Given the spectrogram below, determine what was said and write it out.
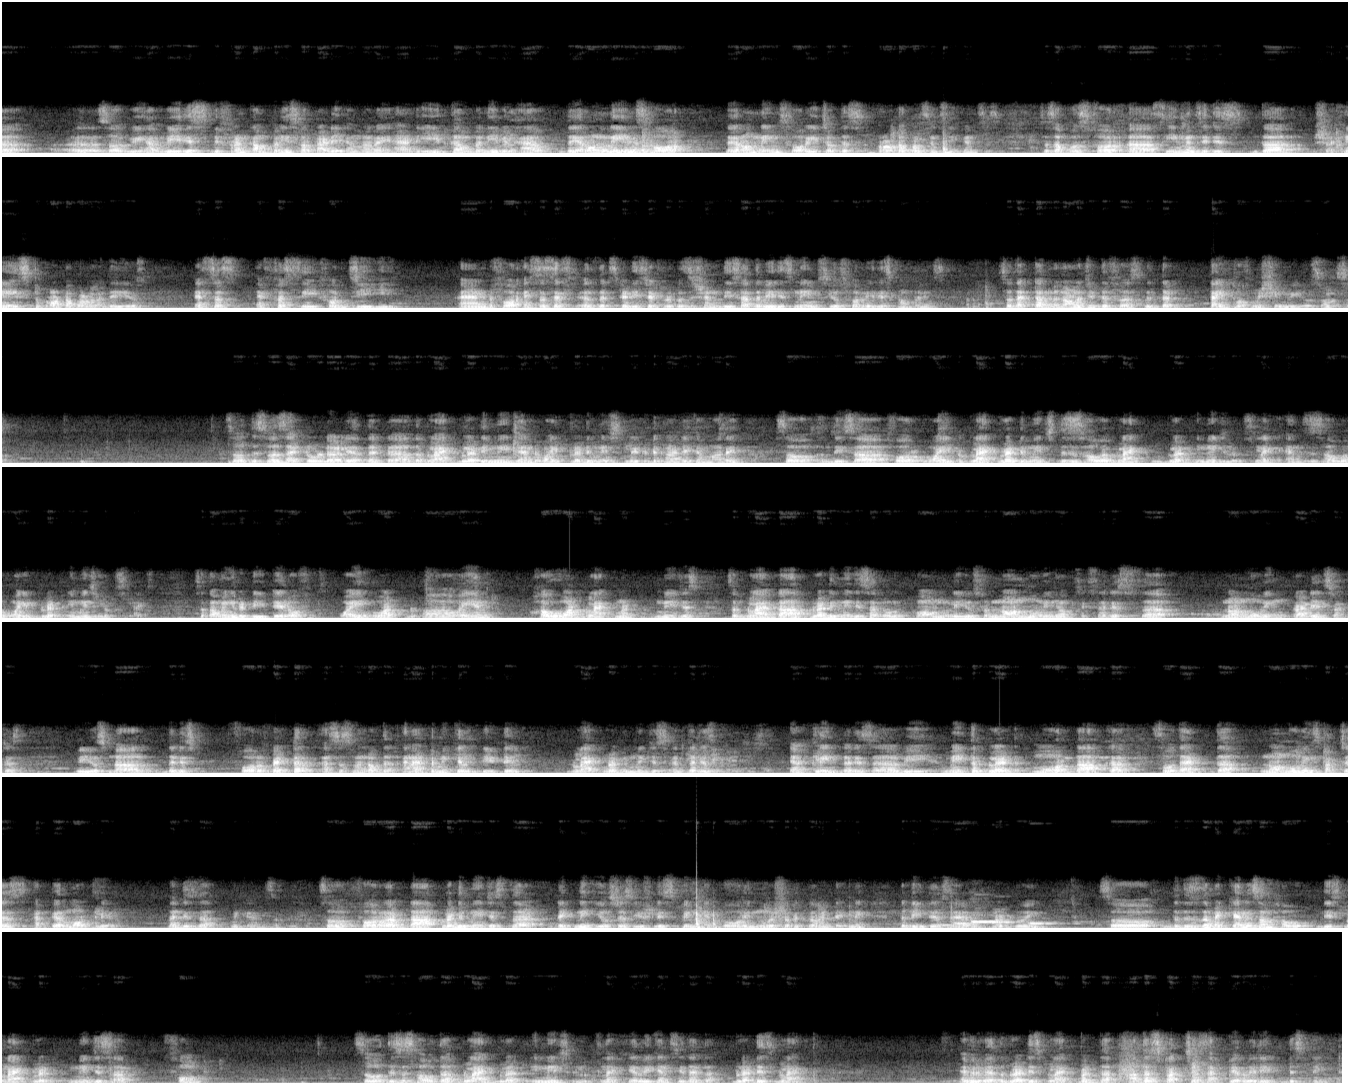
so we have various different companies for cardiac M and ഈ company will have their own names for their own names for each of this protocols and sequences so suppose for Siemens it is the haste protocol the use SS FSC for GE and for SSF uh, that steady state preposition these are the various names used for various companies. So that terminology differs with the type of machine we use also. So this was I told earlier that uh, the black blood image and white blood image related to cardiac MRI. So these are for white black blood image. This is how a black blood image looks like, and this is how a white blood image looks like. So coming into detail of why what uh, why and how what black blood images. So black, dark blood images are commonly used for non-moving objects. That is uh, non-moving cardiac structures. We use uh, that is for a better assessment of the anatomical detail. Black blood images and that is yeah clean that is uh, we make the blood more darker so that the non-moving structures appear more clear that is the mechanism so for uh, dark blood images the technique used is usually spin echo or inversion recurrent technique. The details am not going. So th- this is the mechanism how these black blood images are formed. So this is how the black blood image looks like. Here we can see that the blood is black. Everywhere the blood is black but the other structures appear very distinct.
